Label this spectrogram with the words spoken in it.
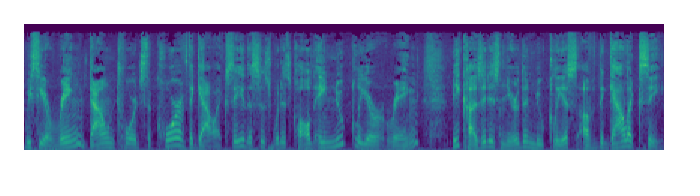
We see a ring down towards the core of the galaxy. This is what is called a nuclear ring because it is near the nucleus of the galaxy.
